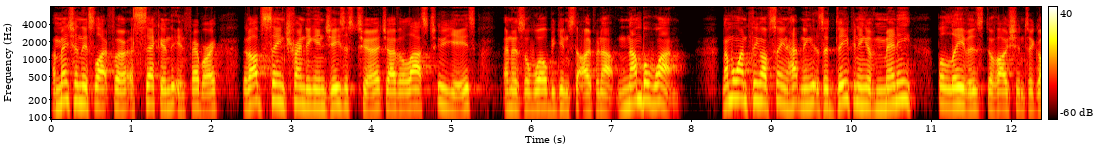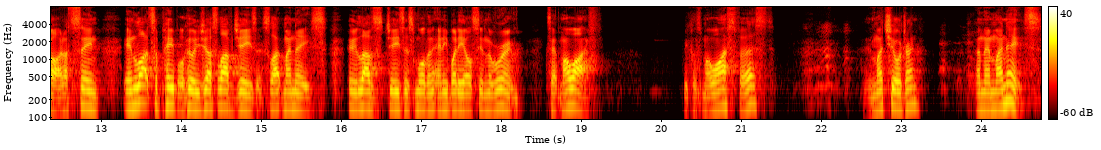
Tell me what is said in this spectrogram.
I mentioned this like for a second in February that I've seen trending in Jesus Church over the last two years and as the world begins to open up. Number one, number one thing I've seen happening is a deepening of many believers' devotion to God. I've seen in lots of people who just love Jesus, like my niece, who loves Jesus more than anybody else in the room, except my wife. Because my wife's first, and my children, and then my niece.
